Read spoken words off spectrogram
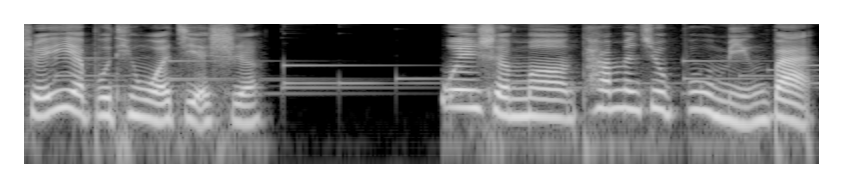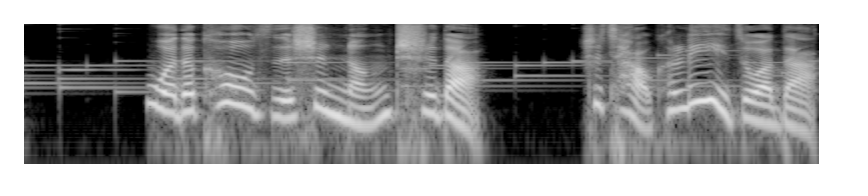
谁也不听我解释。为什么他们就不明白？我的扣子是能吃的，是巧克力做的。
